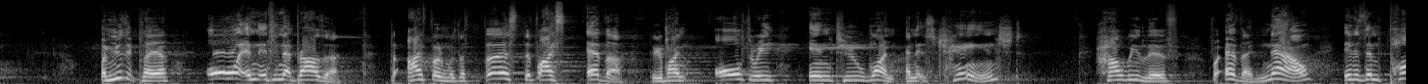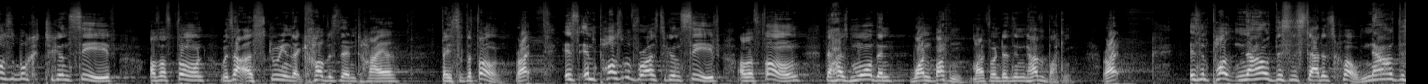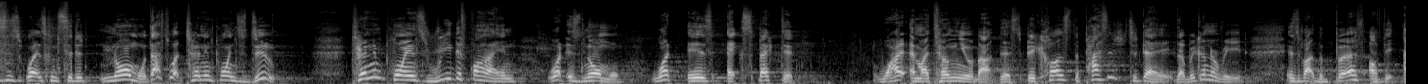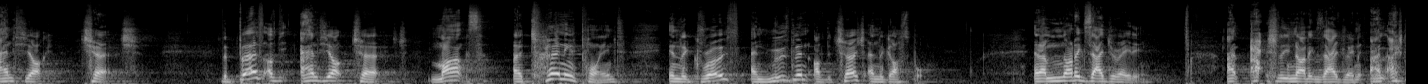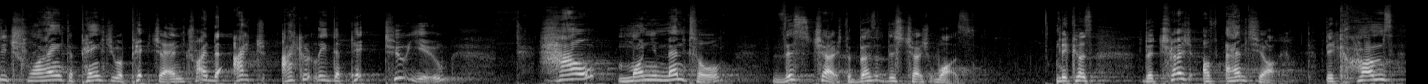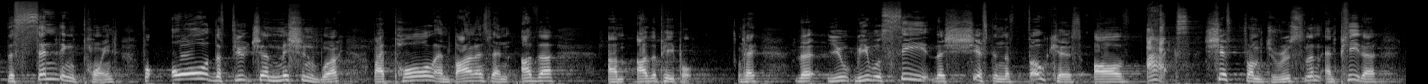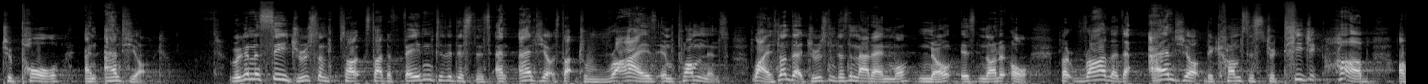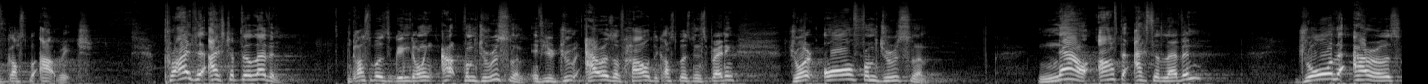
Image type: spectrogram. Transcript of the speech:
a music player, or an internet browser. The iPhone was the first device ever to combine all three into one, and it's changed how we live forever. Now, it is impossible to conceive of a phone without a screen that covers the entire face of the phone, right? It's impossible for us to conceive of a phone that has more than one button. My phone doesn't even have a button, right? It's impossible. Now this is status quo. Now this is what is considered normal. That's what turning points do. Turning points redefine what is normal, what is expected. Why am I telling you about this? Because the passage today that we're going to read is about the birth of the Antioch church. The birth of the Antioch church marks a turning point in the growth and movement of the church and the gospel. And I'm not exaggerating. I'm actually not exaggerating. I'm actually trying to paint you a picture and try to act- accurately depict to you how monumental this church, the birth of this church, was. Because the church of Antioch becomes the sending point for all the future mission work by Paul and Barnabas and other, um, other people. Okay? The, you, we will see the shift in the focus of Acts shift from Jerusalem and Peter to Paul and Antioch. We're going to see Jerusalem start, start to fade into the distance and Antioch start to rise in prominence. Why? It's not that Jerusalem doesn't matter anymore. No, it's not at all. But rather that Antioch becomes the strategic hub of gospel outreach. Prior to Acts chapter 11, the gospel has been going out from Jerusalem. If you drew arrows of how the gospel has been spreading, draw it all from Jerusalem. Now, after Acts 11, draw the arrows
